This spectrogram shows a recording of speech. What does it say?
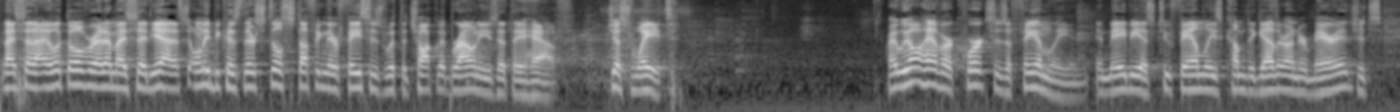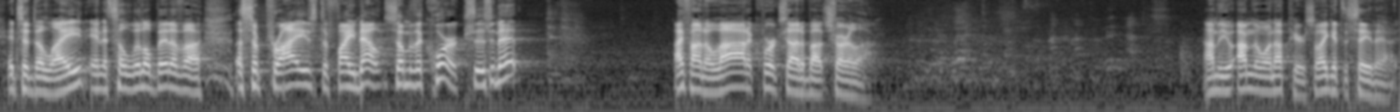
And I said, I looked over at him. I said, Yeah, that's only because they're still stuffing their faces with the chocolate brownies that they have. Just wait. Right? We all have our quirks as a family, and, and, maybe as two families come together under marriage, it's, it's a delight and it's a little bit of a, a surprise to find out some of the quirks, isn't it? I found a lot of quirks out about Charla. I'm the, I'm the one up here, so I get to say that.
